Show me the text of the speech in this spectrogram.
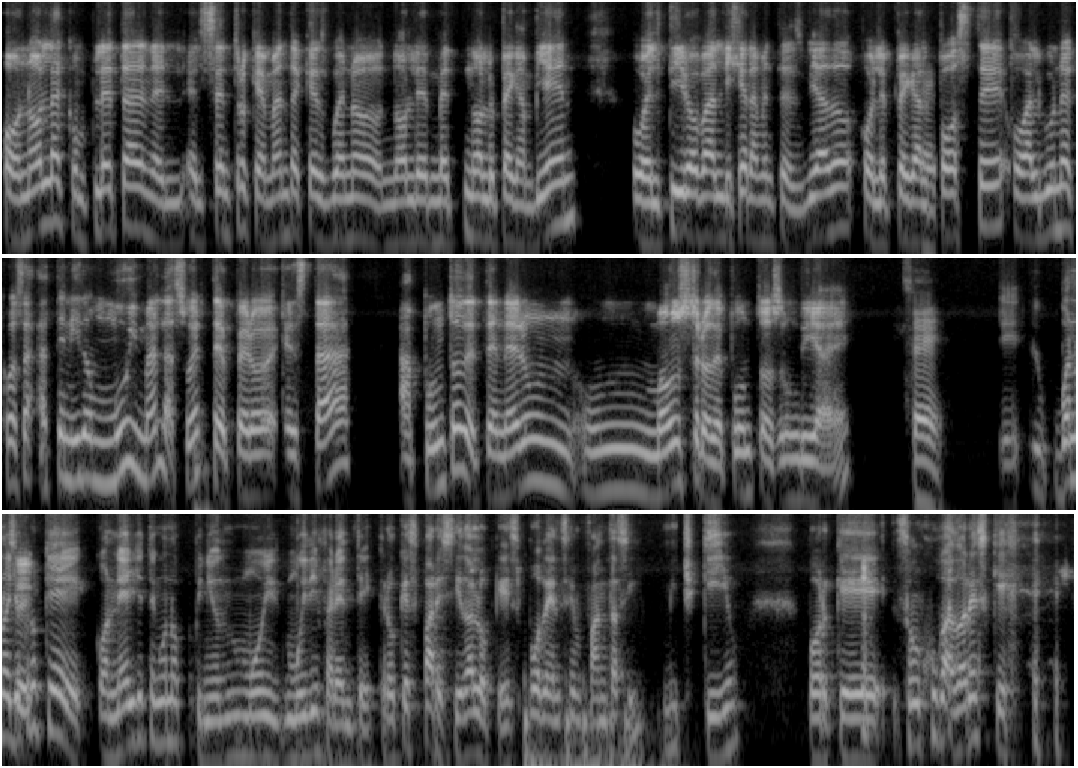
o no la completa en el, centro que manda que es bueno, no le, no le pegan bien, o el tiro va ligeramente desviado, o le pega al poste, o alguna cosa. Ha tenido muy mala suerte, pero está a punto de tener un, monstruo de puntos un día, ¿eh? Sí. Eh, bueno, yo creo que con él yo tengo una opinión muy, muy diferente. Creo que es parecido a lo que es Podense en Fantasy, mi chiquillo porque son jugadores que,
